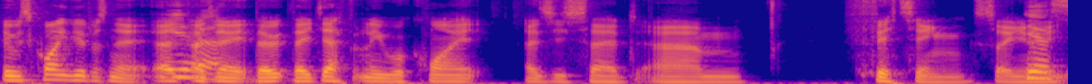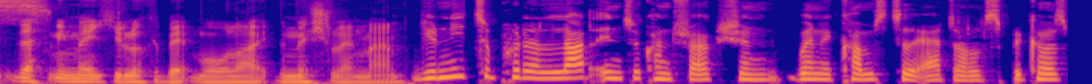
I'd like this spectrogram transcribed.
It was quite good, wasn't it? I, I Yeah. don't know, they, they definitely were quite, as you said, um, fitting. So you know, Yes. definitely make you look a bit more like the Michelin Man. you need to put a lot into construction when it comes to adults because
